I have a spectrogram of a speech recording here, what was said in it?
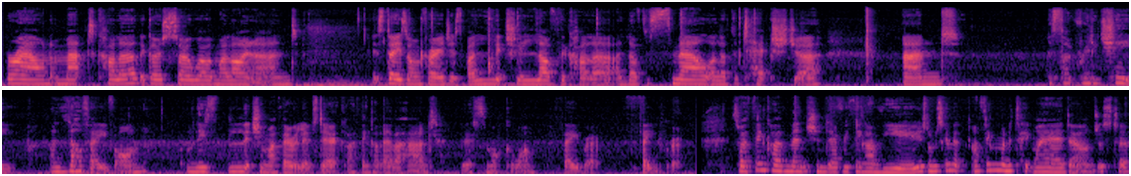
brown matte colour that goes so well with my liner and it stays on for ages. I literally love the colour. I love the smell. I love the texture and it's like really cheap. I love Avon. And these literally my favourite lipstick I think I've ever had. This Mocha one. Favourite. Favourite. So I think I've mentioned everything I've used. I'm just gonna, I think I'm gonna take my hair down just to,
